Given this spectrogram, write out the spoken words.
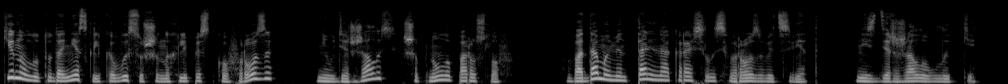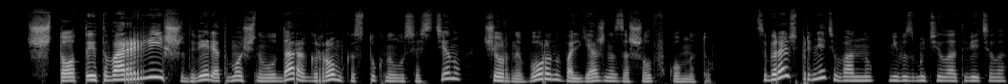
кинула туда несколько высушенных лепестков розы, не удержалась, шепнула пару слов. Вода моментально окрасилась в розовый цвет. Не сдержала улыбки. «Что ты творишь?» Дверь от мощного удара громко стукнулась о стену. Черный ворон вальяжно зашел в комнату. «Собираюсь принять ванну», — невозмутимо ответила.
